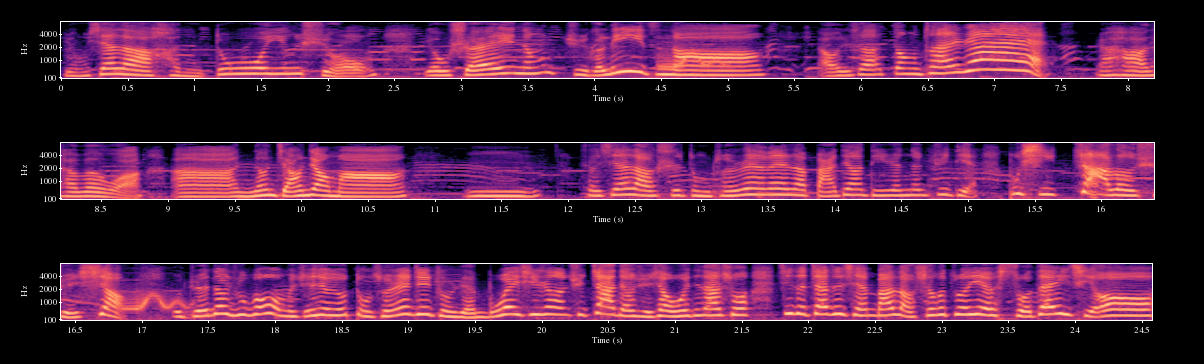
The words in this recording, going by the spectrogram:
涌现了很多英雄，有谁能举个例子呢？然后我就说董存瑞，然后他问我啊，你能讲讲吗？嗯。首先，老师董存瑞为了拔掉敌人的据点，不惜炸了学校。我觉得，如果我们学校有董存瑞这种人，不畏牺牲的去炸掉学校，我会对他说：记得炸之前把老师和作业锁在一起哦。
